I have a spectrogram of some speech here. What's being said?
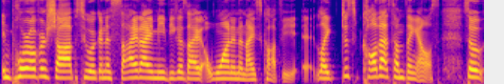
in pour over shops who are going to side eye me because I wanted a nice coffee. Like, just call that something else. So,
